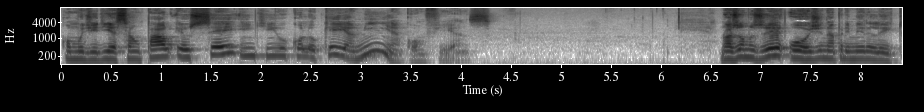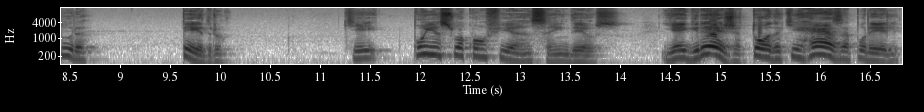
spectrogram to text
Como diria São Paulo, eu sei em quem eu coloquei a minha confiança. Nós vamos ver hoje na primeira leitura Pedro, que põe a sua confiança em Deus, e a igreja toda que reza por ele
